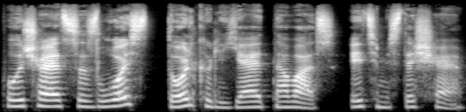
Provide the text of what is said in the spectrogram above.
Получается, злость только влияет на вас, этим истощая.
